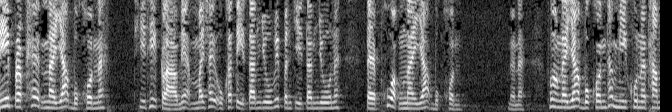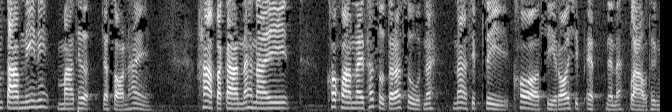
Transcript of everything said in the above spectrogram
นี้ประเภทนัยยะบุคคลนะที่ที่กล่าวเนี่ยไม่ใช่อุคติตันยูวิปัญจิตันยูนะแต่พวกนัยยะบุคคลเนี่ยนะ พวกนัยยะบุคคลถ้ามีคุณธรรมตามนี้นี่มาเถอะจะสอนให้ห้าประการนะในข้อความในทัศสุตรสูตรนะหน้าสิบสี่ข้อสี่ร้อยสิบเอ็ดเนี่ยนะกล่าวถึง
